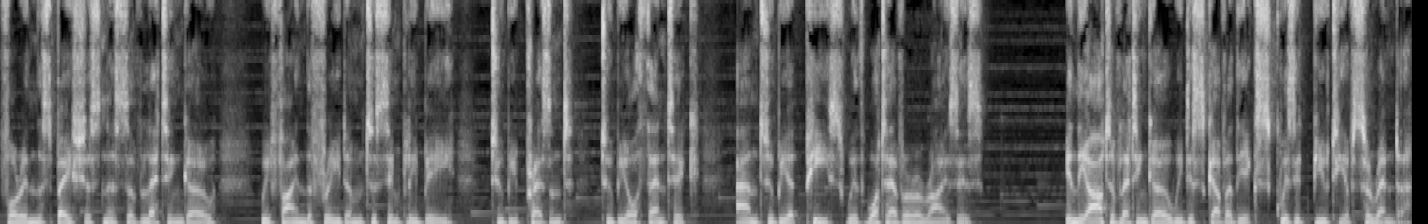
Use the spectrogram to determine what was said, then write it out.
For in the spaciousness of letting go, we find the freedom to simply be, to be present, to be authentic, and to be at peace with whatever arises. In the art of letting go, we discover the exquisite beauty of surrender,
